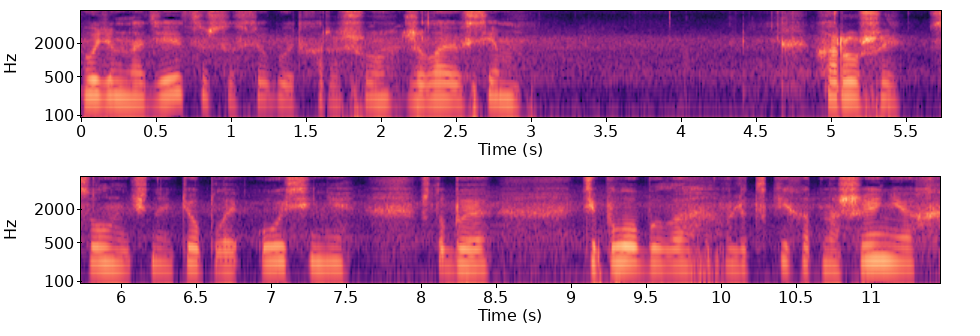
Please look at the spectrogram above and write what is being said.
будем надеяться, что все будет хорошо. Желаю всем хорошей, солнечной, теплой осени, чтобы тепло было в людских отношениях.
